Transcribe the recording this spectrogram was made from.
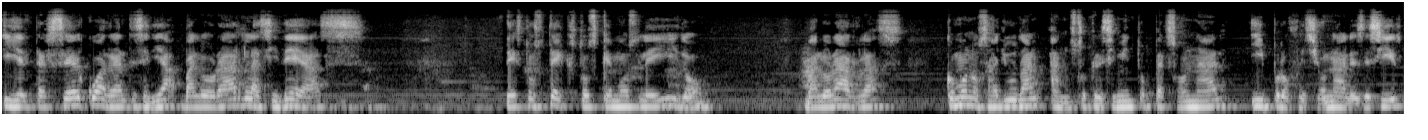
y el tercer cuadrante sería valorar las ideas de estos textos que hemos leído, valorarlas, cómo nos ayudan a nuestro crecimiento personal y profesional, es decir,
